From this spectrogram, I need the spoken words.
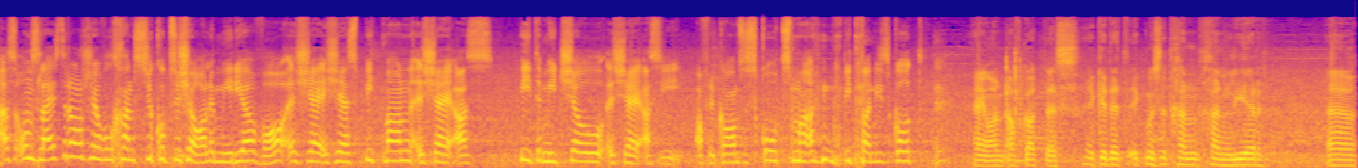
As ons luisteraars jou wil gaan soek op sosiale media, waar is jy? Is jy as Pietman? Is jy as Pieter Mitchell? Is jy as die Afrikaanse Skotsman, Pietman die Skot? Hang on, I've got this. Ek het dit ek moes dit gaan gaan leer. Uh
